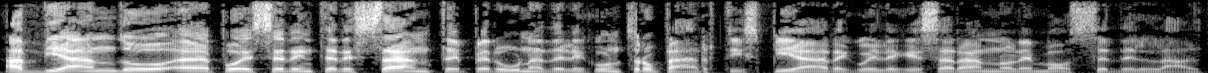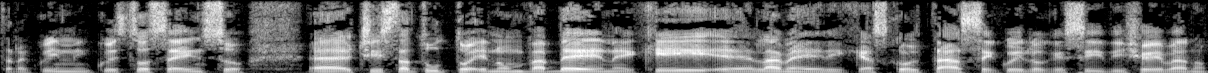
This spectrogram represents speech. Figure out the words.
avviando eh, può essere interessante per una delle controparti spiare quelle che saranno le mosse dell'altra. Quindi in questo senso eh, ci sta tutto e non va bene che eh, l'America ascoltasse quello che si dicevano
